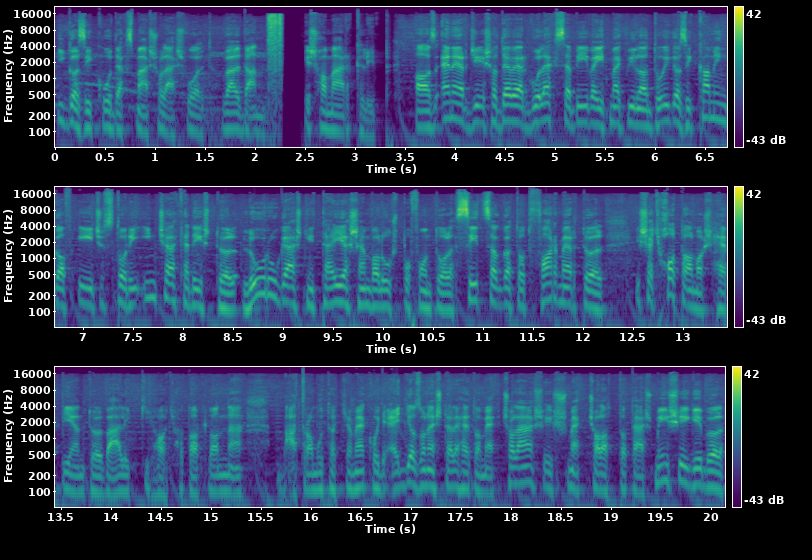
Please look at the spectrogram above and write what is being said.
Igazi kódex másolás volt. Well done és ha már klip. Az Energy és a Devergo legszebb éveit megvillantó igazi coming of age story incselkedéstől, lórúgásnyi teljesen valós pofontól, szétszaggatott farmertől és egy hatalmas happy endtől válik kihagyhatatlanná. Bátran mutatja meg, hogy egy azon este lehet a megcsalás és megcsalattatás mélységéből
